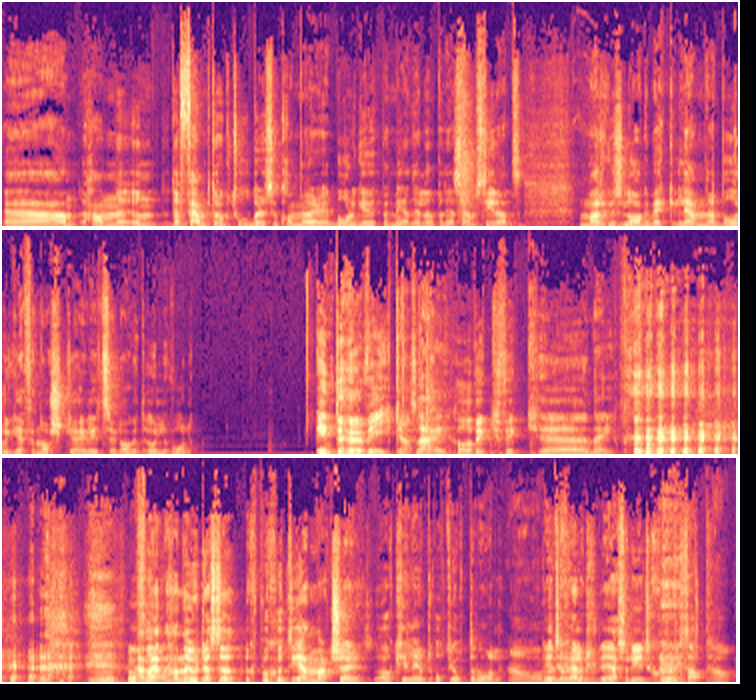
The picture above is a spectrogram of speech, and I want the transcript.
Eh, han, han, un- den 15 oktober så kommer Borgia ut med ett meddelande på deras hemsida att Marcus Lagerbäck lämnar Borgia för norska elitserielaget Ullevål. Inte Hövik alltså? Nej, Hövik fick eh, nej. Åh, Ja, fan. men han har gjort alltså, på 71 matcher har killen gjort 88 mål. Ja, det är ett men själv, det är, alltså, det är ett sjukt tapp. Ja.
